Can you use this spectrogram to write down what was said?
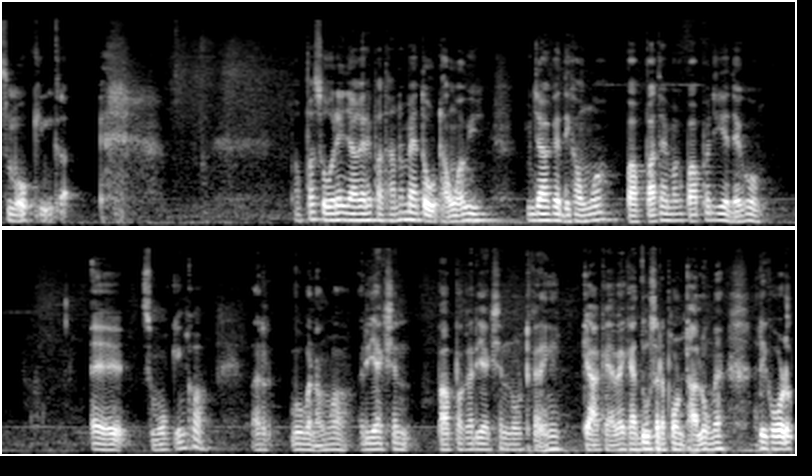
स्मोकिंग का। पापा सो रहे जाकर पता ना मैं तो उठाऊँ अभी जाकर दिखाऊँगा। पापा थे मैं पापा जी ये देखो ए, स्मोकिंग का और वो बनाऊँगा रिएक्शन पापा का रिएक्शन नोट करेंगे, क्या कह क्या दूसरा फ़ोन उठा लूँ मैं? रिकॉर्ड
